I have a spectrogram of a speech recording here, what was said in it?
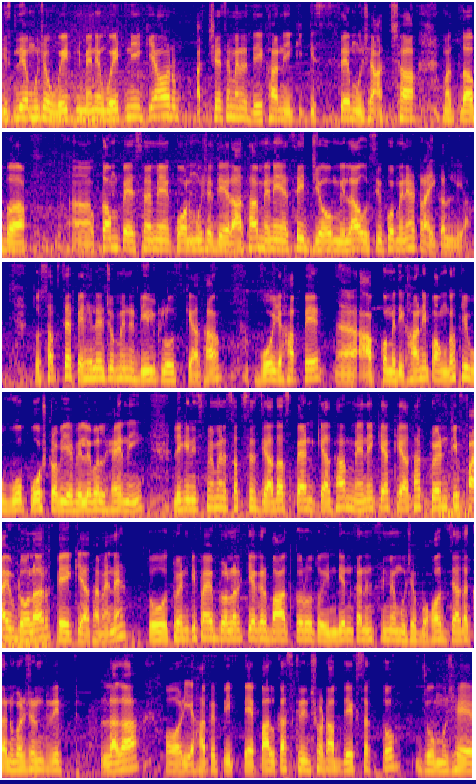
इसलिए मुझे वेट मैंने वेट नहीं किया और अच्छे से मैंने देखा नहीं कि किससे मुझे अच्छा मतलब कम पैसे में कौन मुझे दे रहा था, मैंने ऐसे ही जो मिला उसी को मैंने ट्राई कर लिया। तो सबसे पहले जो मैंने डील क्लोज़ किया था, वो यहाँ पे आपको मैं दिखा नहीं पाऊँगा कि वो पोस्ट अभी अवेलेबल है नहीं, लेकिन इसमें मैंने सबसे ज़्यादा स्पेंड किया था, मैंने क्या किया था ट्वेंटी डॉलर पे किया था मैंने। तो ट्वेंटी डॉलर की अगर बात करूँ तो इंडियन करेंसी में मुझे बहुत ज़्यादा कन्वर्जन रेट लगा, और यहाँ पे पेपाल का स्क्रीनशॉट आप देख सकते हो, जो मुझे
